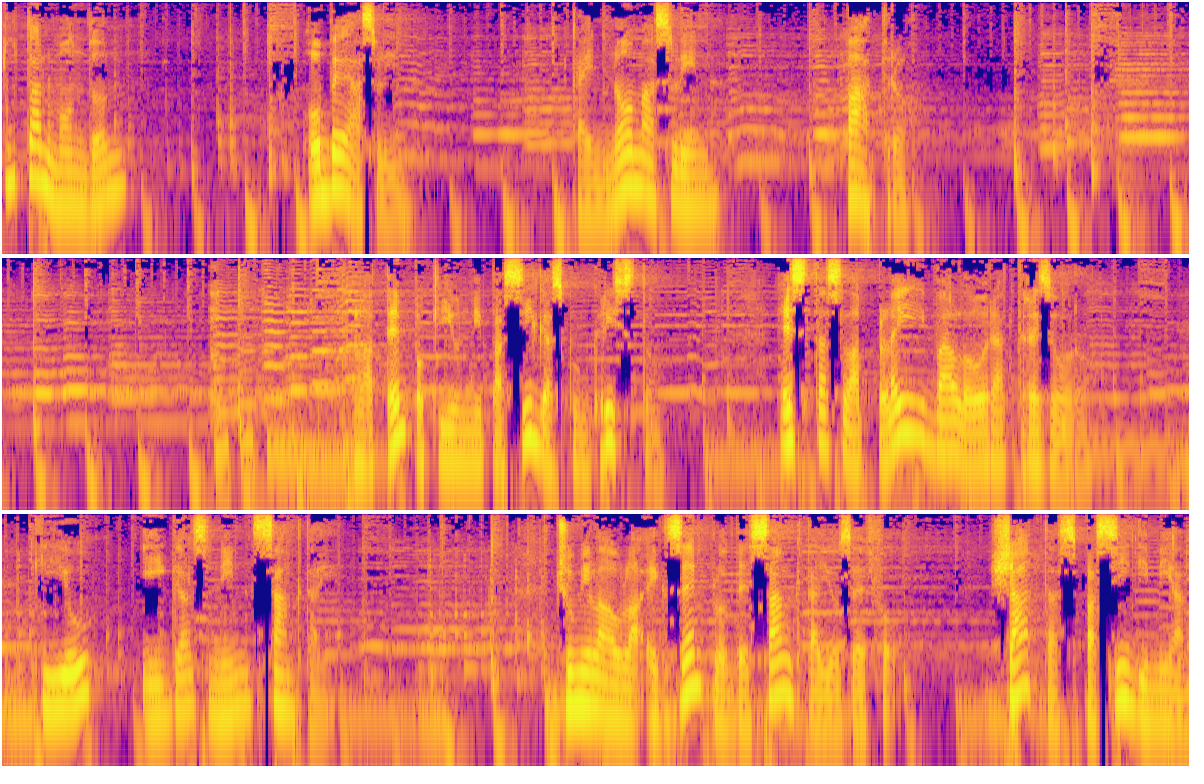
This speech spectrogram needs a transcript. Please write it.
tutan mondon, obeas lin, cae nomas lin patro. La tempo kiu ni pasigas kun Cristo, estas la plei valora tresoro, kiu igas nin sanctai. Ciu mi laula exemplo de Sancta Iosefo, shatas pasigi mian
